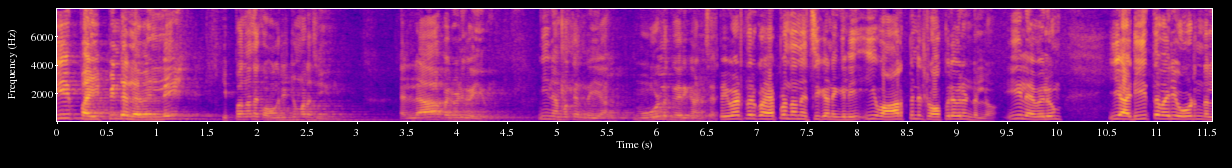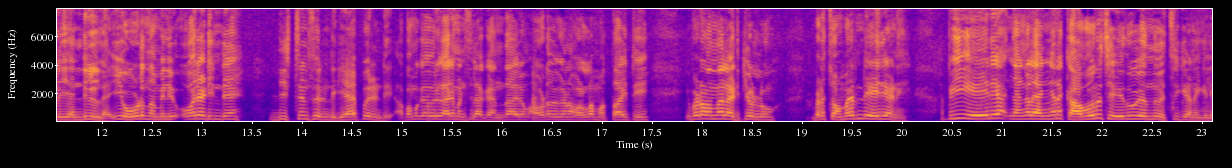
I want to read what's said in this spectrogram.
ഈ പൈപ്പിന്റെ ലെവലിൽ ഇപ്പം തന്നെ കോൺക്രീറ്റും കൂടെ ചെയ്യും. എല്ലാ പരിപാടി കഴിയും. ഇനി നമുക്ക് എന്ത് ചെയ്യാം? മുകളിൽ കയറി കാണിച്ചാൽ ഇവിടുത്തെ ഒരു കുഴപ്പം എന്താണെന്ന് വെച്ചിരിക്കുകയാണെങ്കിൽ ഈ വാർപ്പിന്റെ ടോപ്പ് ലെവൽ ഉണ്ടല്ലോ. ഈ ലെവലും ഈ അടിയത്തെ വരി ഓടുണ്ടല്ലോ ഈ എൻഡിലുള്ള ഈ ഓടും തമ്മിൽ ഒരടിന്റെ ഡിസ്റ്റൻസ് വരുന്നുണ്ട് ഗ്യാപ്പ് വരുന്നുണ്ട്. അപ്പോൾ നമുക്ക് ഒരു കാര്യം മനസ്സിലാക്കാം. എന്തായാലും അവിടെ വീണ വെള്ളം മൊത്തമായിട്ട് ഇവിടെ വന്നാലേ അടിക്കുള്ളൂ. ഇവിടെ ചുമരിന്റെ ഏരിയയാണ് അപ്പോൾ ഈ ഏരിയ ഞങ്ങൾ എങ്ങനെ കവർ ചെയ്തു എന്ന് വെച്ചിരിക്കുകയാണെങ്കിൽ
